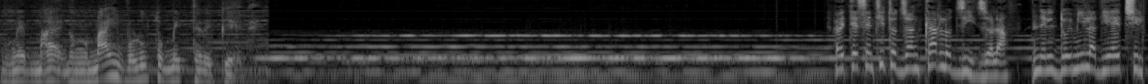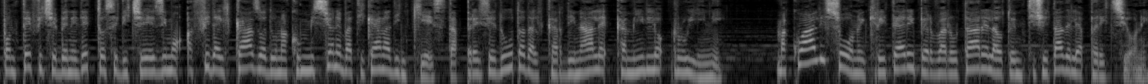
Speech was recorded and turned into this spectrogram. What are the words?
non, mai, non ha mai voluto mettere piede. Avete sentito Giancarlo Zizzola. Nel 2010 il pontefice Benedetto XVI affida il caso ad una commissione vaticana d'inchiesta presieduta dal cardinale Camillo Ruini. Ma quali sono i criteri per valutare l'autenticità delle apparizioni?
